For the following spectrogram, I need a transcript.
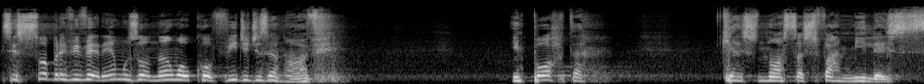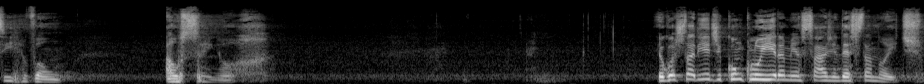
se sobreviveremos ou não ao Covid-19. Importa que as nossas famílias sirvam ao Senhor. Eu gostaria de concluir a mensagem desta noite,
